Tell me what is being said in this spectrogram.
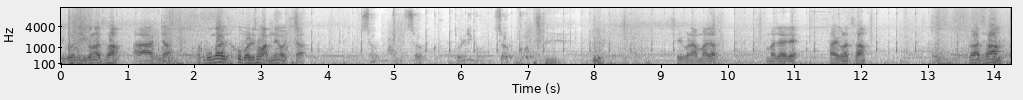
이거는 이거나 두상. 아 진짜 자꾸 뭔가 자꾸 멀리서 왔네요. 진짜. 섞고 섞고 돌리고 섞고 씨, 이번에 안 맞아. 안 맞아야 돼. 자, 이거나 두삼. 이거나 두삼.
